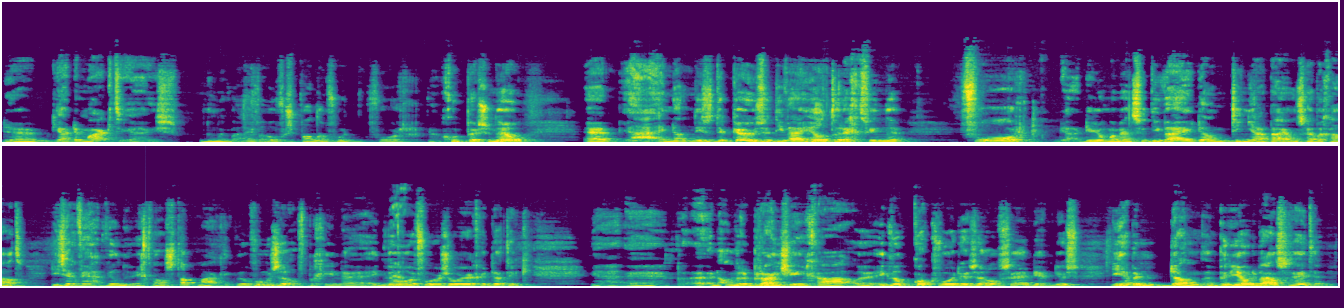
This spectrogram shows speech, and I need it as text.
De, ja, de markt ja, is, noem ik maar even, overspannen voor, voor nou, goed personeel. Eh, ja, en dan is het de keuze die wij heel terecht vinden voor ja, de jonge mensen die wij dan tien jaar bij ons hebben gehad die zeggen van ja, ik wil nu echt wel een stap maken. Ik wil voor mezelf beginnen. Ik wil Ja. ervoor zorgen dat ik ja, eh, een andere branche inga. Eh, ik wil kok worden zelfs. Hè. Dus die hebben dan een periode bij ons gezeten.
